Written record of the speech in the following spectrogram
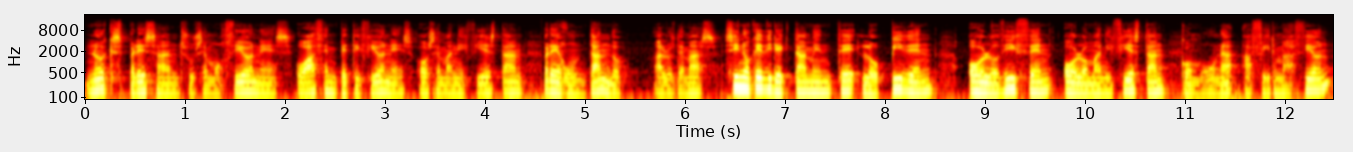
no expresan sus emociones o hacen peticiones o se manifiestan preguntando a los demás, sino que directamente lo piden o lo dicen o lo manifiestan como una afirmación,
